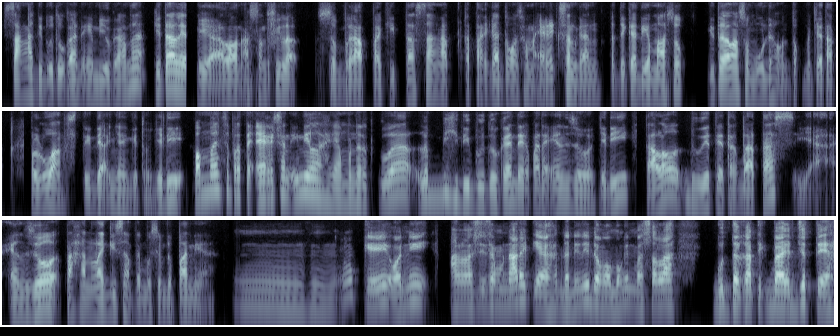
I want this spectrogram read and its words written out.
sangat dibutuhkan MU karena kita lihat ya lawan Aston Villa seberapa kita sangat ketergantungan sama Erikson kan? Ketika dia masuk kita langsung mudah untuk mencetak peluang setidaknya gitu. Jadi pemain seperti Erikson inilah yang menurut gua lebih dibutuhkan daripada Enzo. Jadi kalau duitnya terbatas ya Enzo tahan lagi sampai musim depannya. Hmm, oke, okay. wah ini analisis yang menarik ya. Dan ini udah ngomongin masalah guda katik budget ya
